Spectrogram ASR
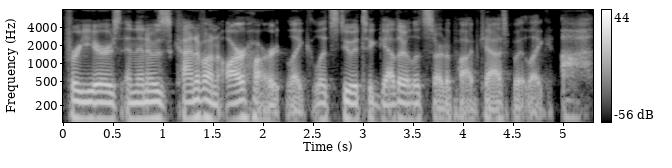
for years and then it was kind of on our heart like let's do it together let's start a podcast but like ah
